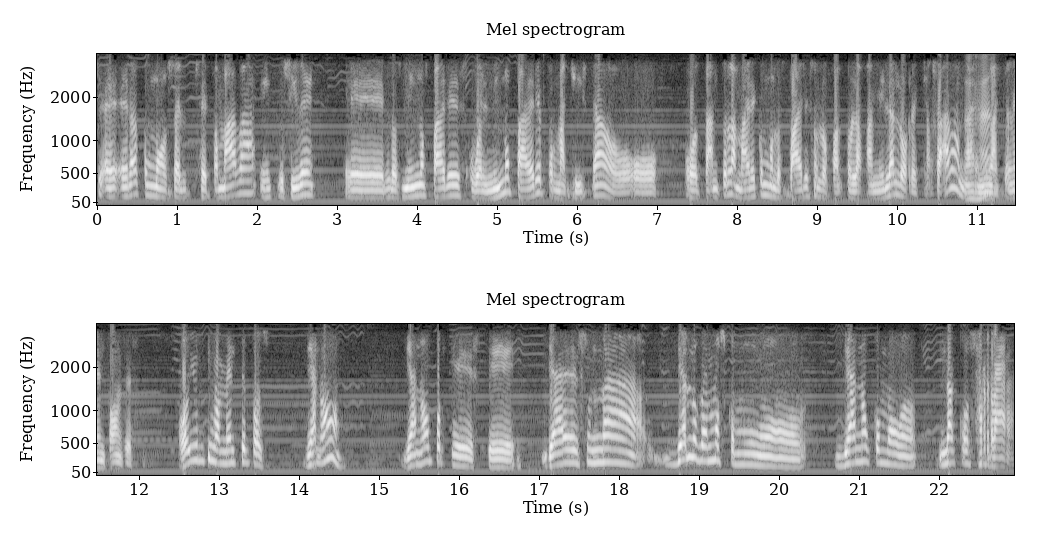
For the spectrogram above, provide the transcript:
Eh, Era como se, se tomaba, inclusive eh, los mismos padres o el mismo padre por machista o, o- o tanto la madre como los padres o, lo- o la familia lo rechazaban Ajá. en aquel entonces. Hoy últimamente pues ya no, ya no porque este ya es una, ya lo vemos como, ya no como una cosa rara.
